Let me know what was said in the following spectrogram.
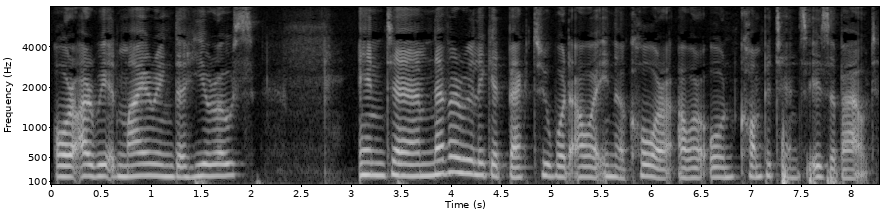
or are we admiring the heroes? And um, never really get back to what our inner core, our own competence is about.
